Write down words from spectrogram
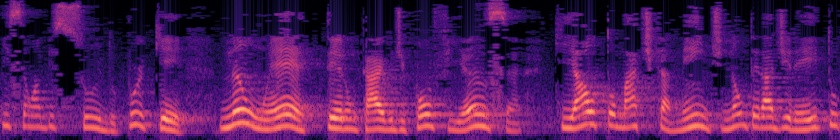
Isso é um absurdo, porque não é ter um cargo de confiança que automaticamente não terá direito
